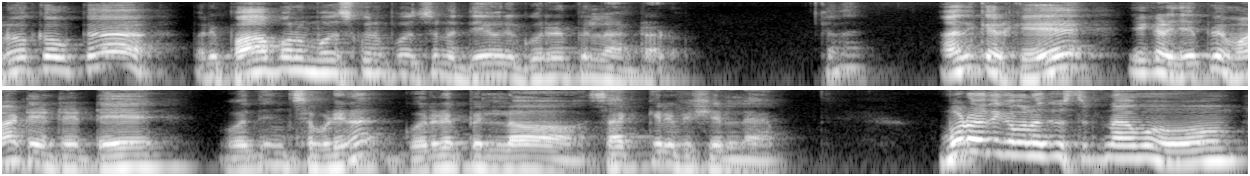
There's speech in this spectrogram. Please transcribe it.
లోకక మరి పాపను మోసుకుని పోతున్న దేవుని గొర్రెపిల్ల అంటాడు. కదా? అందుకొరకే ఇక్కడ చెప్పే మాట ఏంటంటే వధించబడిన గొర్రెపిల్ల సాక్రిఫిషియల్ ల్యామ్ మూడవదిగా మనం చూస్తున్నాము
